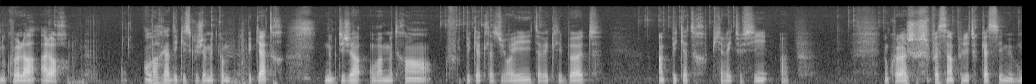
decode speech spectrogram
Donc voilà, alors on va regarder qu'est-ce que je vais mettre comme P4. Donc déjà, on va mettre un full P4 Lazurite avec les bottes. Un P4 Pyrite aussi, hop. Donc voilà, je, passe un peu les trucs cassés, mais bon.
